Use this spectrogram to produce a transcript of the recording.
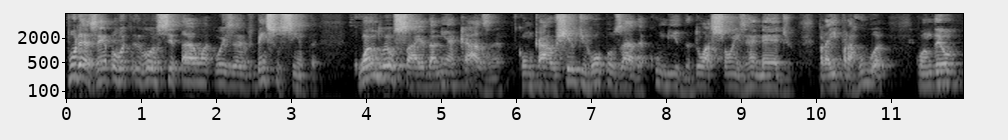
Por exemplo, eu vou, eu vou citar uma coisa bem sucinta. Quando eu saio da minha casa com um carro cheio de roupa usada, comida, doações, remédio, para ir para a rua, quando eu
